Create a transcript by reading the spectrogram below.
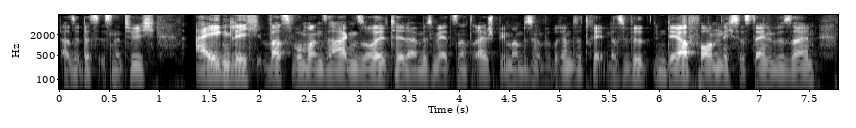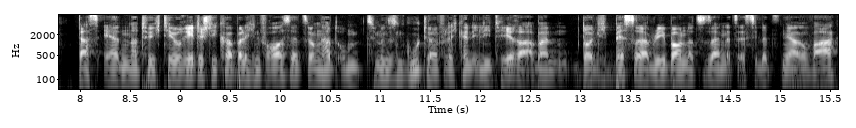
Also das ist natürlich eigentlich was, wo man sagen sollte, da müssen wir jetzt nach drei Spielen mal ein bisschen auf die Bremse treten. Das wird in der Form nicht sustainable sein, dass er natürlich theoretisch die körperlichen Voraussetzungen hat, um zumindest ein guter, vielleicht kein elitärer, aber ein deutlich besserer Rebounder zu sein, als er es die letzten Jahre war,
